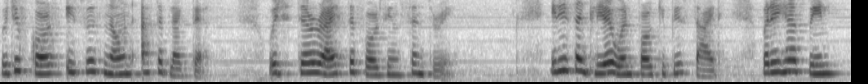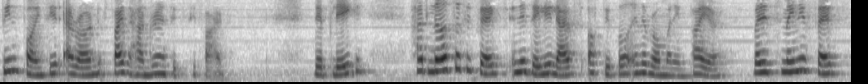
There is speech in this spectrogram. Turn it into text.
which of course is best known as the Black Death, which terrorized the 14th century. It is unclear when Porcipius died, but it has been pinpointed around 565. The plague had lots of effects in the daily lives of people in the Roman Empire, but its main effects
